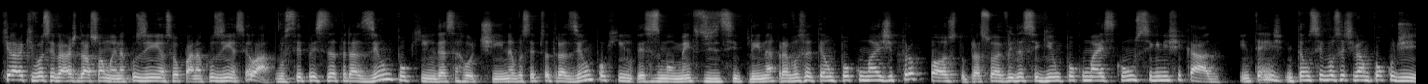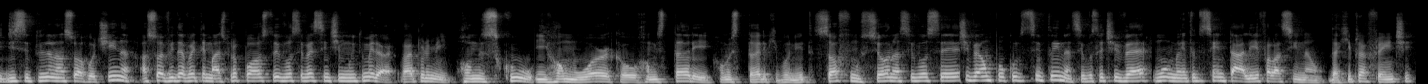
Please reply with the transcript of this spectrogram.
Que hora que você vai ajudar sua mãe na cozinha, seu pai na cozinha, sei lá. Você precisa trazer um pouquinho dessa rotina, você precisa trazer um pouquinho desses momentos de disciplina para você ter um pouco mais de propósito, para sua vida seguir um pouco mais com significado, entende? Então, se você tiver um pouco de disciplina na sua rotina, a sua vida vai ter mais propósito e você vai se sentir muito melhor. Vai por mim. Homeschool e homework ou home study, home study que bonito, só funciona se você tiver um pouco de disciplina, se você tiver um momento de sentar ali e falar assim: não, daqui para frente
